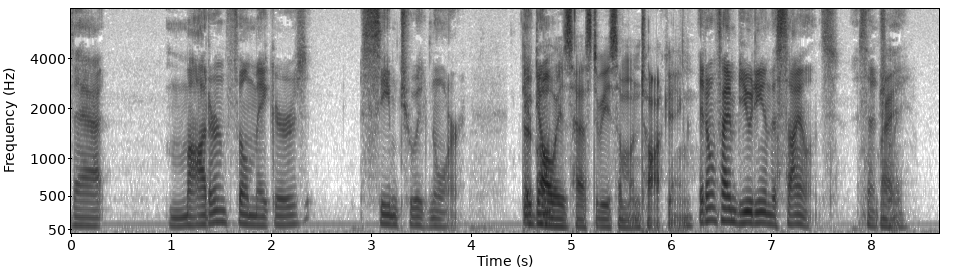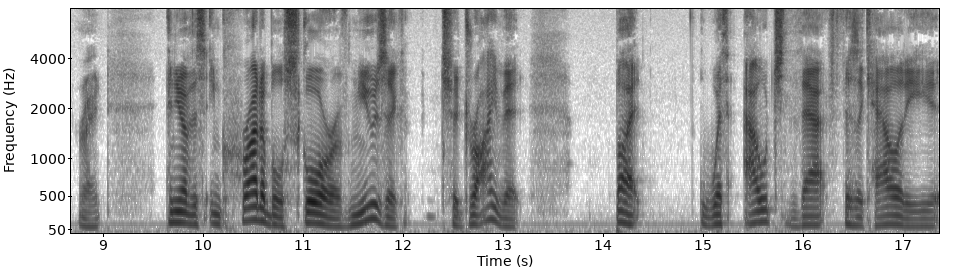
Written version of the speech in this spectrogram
that modern filmmakers seem to ignore. There always has to be someone talking. they don't find beauty in the silence, essentially. Right. And you have this incredible score of music to drive it, but without that physicality,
